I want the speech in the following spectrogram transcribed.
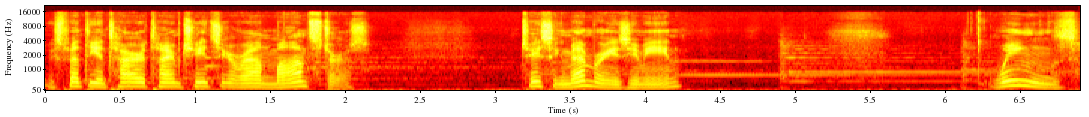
We spent the entire time chasing around monsters. Chasing memories, you mean? Wings.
